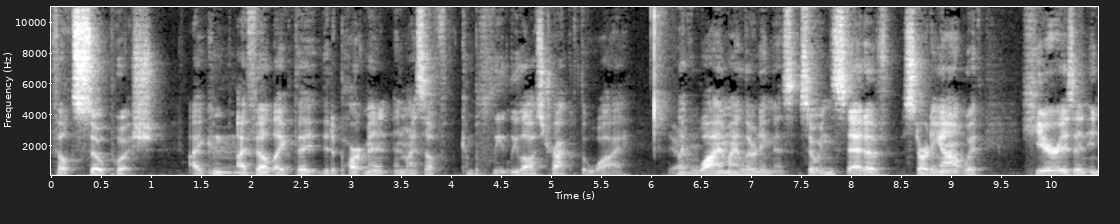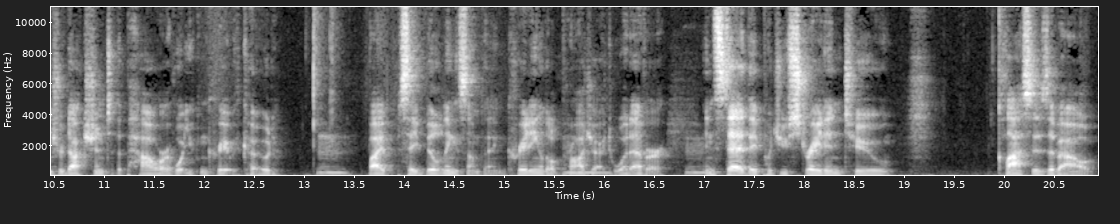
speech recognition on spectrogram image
felt so push. I com- Mm. I felt like the the department and myself completely lost track of the why. Yeah. Like why am I learning this? So instead of starting out with here is an introduction to the power of what you can create with code Mm. by say building something, creating a little project, whatever. Mm. Instead, they put you straight into classes about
